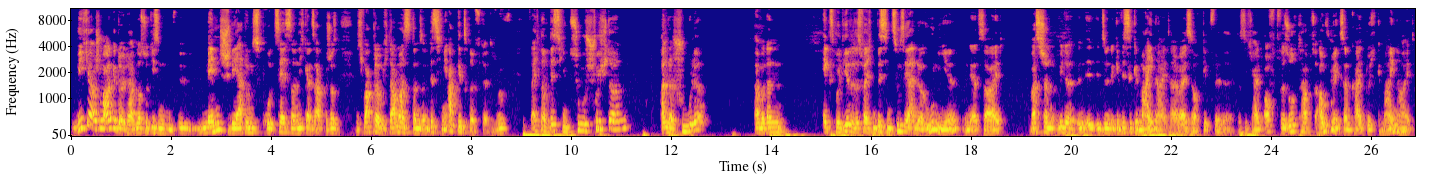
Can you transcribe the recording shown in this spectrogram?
wie ich ja schon mal angedeutet habe, noch so diesen äh, Menschwertungsprozess noch nicht ganz abgeschlossen. Ich war, glaube ich, damals dann so ein bisschen abgedriftet. Ich war vielleicht noch ein bisschen zu schüchtern an der Schule, aber dann explodierte das vielleicht ein bisschen zu sehr an der Uni in der Zeit, was schon wieder in, in so eine gewisse Gemeinheit teilweise auch gipfelte. Dass ich halt oft versucht habe, so Aufmerksamkeit durch Gemeinheit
